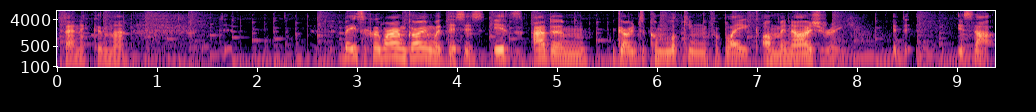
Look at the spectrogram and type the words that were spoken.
Fennec and that. Basically, where I'm going with this is: is Adam going to come looking for Blake on Menagerie? Is that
